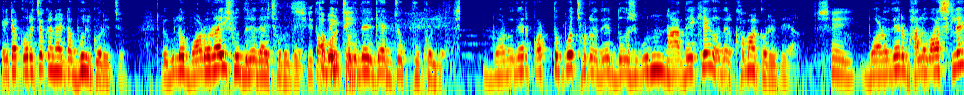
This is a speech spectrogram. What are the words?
এটা করেছ কেন এটা ভুল করেছ। এগুলো বড়রাই শুধরে দেয় ছোটদের। সে তো তবেই ছোটদের জ্ঞান চক্ষু খোলে। বড়দের কর্তব্য ছোটদের দোষগুণ না দেখে ওদের ক্ষমা করে দেয়া। সেই। বড়দের ভালোবাসলে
